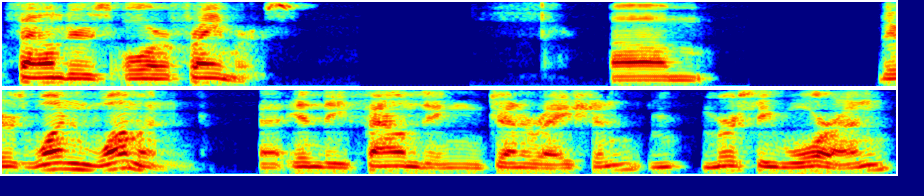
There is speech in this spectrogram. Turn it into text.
founders or framers. Um, there's one woman uh, in the founding generation, Mercy Warren,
